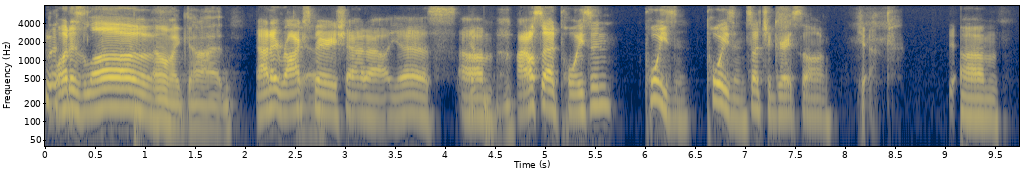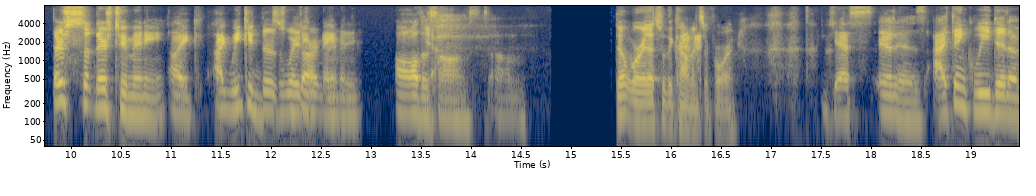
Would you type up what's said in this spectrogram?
What is love? oh my god. Not a Roxbury shout out. Yes. Um I also had Poison. Poison. Poison. Such a great song. Yeah. Um there's so- there's too many. Like I we could There's way too start many. all the Yeah. songs. Um Don't worry, that's what the comments are for. yes, it is. I think we did a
